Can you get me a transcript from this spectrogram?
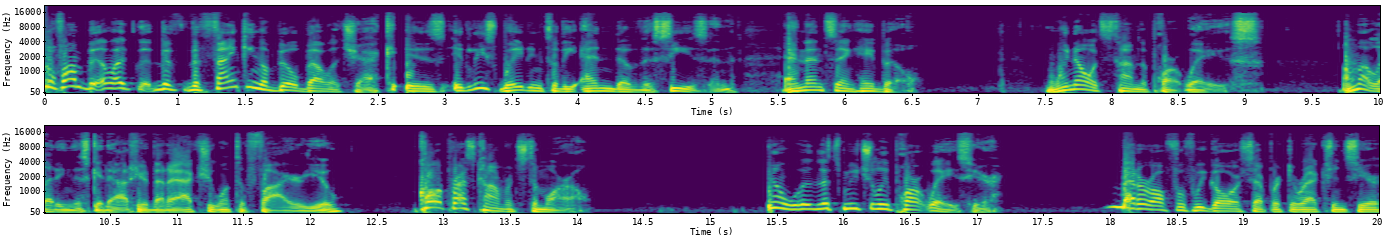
So if I'm like the, the thanking of Bill Belichick is at least waiting till the end of the season and then saying, "Hey, Bill, we know it's time to part ways. I'm not letting this get out here that I actually want to fire you. Call a press conference tomorrow. You know, let's mutually part ways here." better off if we go our separate directions here.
